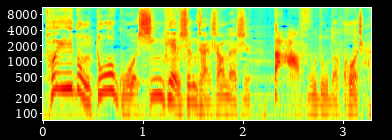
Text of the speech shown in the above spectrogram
推动多国芯片生产商呢是大幅度的扩产。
